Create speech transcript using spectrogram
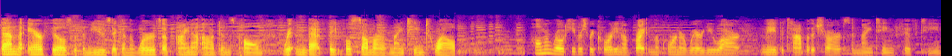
Then the air fills with the music and the words of Ina Ogdon's poem written that fateful summer of 1912. Homer Rodeheaver's recording of Brighten the Corner Where You Are made the top of the charts in 1915.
